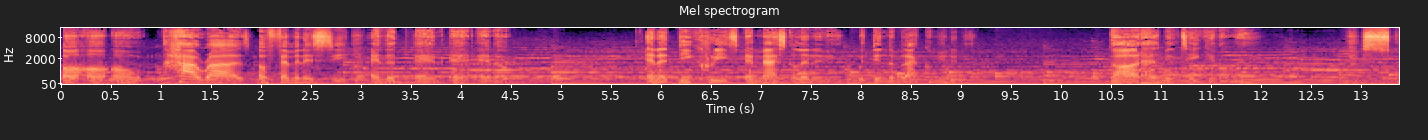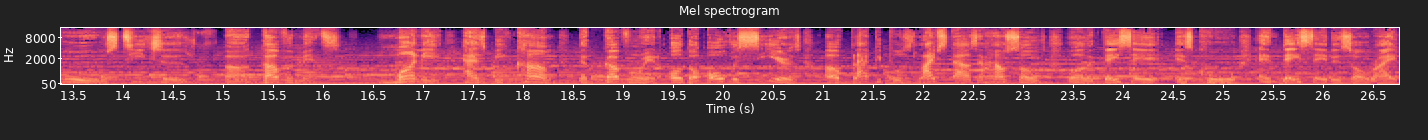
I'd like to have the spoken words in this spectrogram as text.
uh, uh, uh, high rise of femininity and a, and, and, and, a, and a decrease in masculinity within the black community. God has been taken away schools, teachers, uh, governments, money has become the governing or the overseers of black people's lifestyles and households. Well, if they say it is cool and they say it's all right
